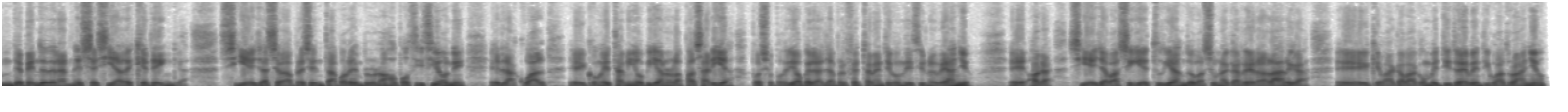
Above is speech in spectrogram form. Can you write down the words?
depende de las necesidades que tenga. Si ella se va a presentar, por ejemplo, unas oposiciones en las cuales con esta miopía no las pasaría, pues se podría operar ya perfectamente con 19 años. ahora, si ella va a seguir estudiando, va a ser una carrera larga que va a acabar con 23, 24 años,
